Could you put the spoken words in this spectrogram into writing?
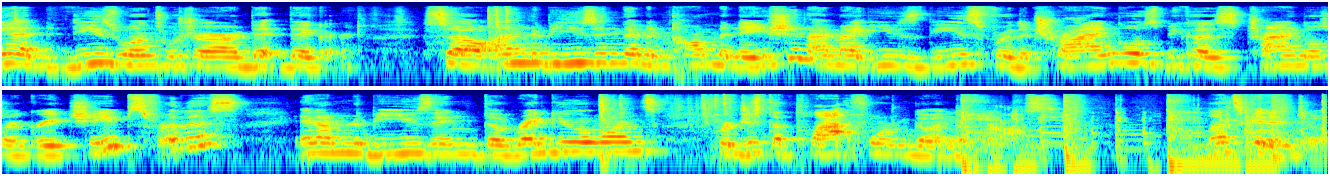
and these ones which are a bit bigger. So I'm gonna be using them in combination. I might use these for the triangles because triangles are great shapes for this. And I'm gonna be using the regular ones for just a platform going across. Let's get into it.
